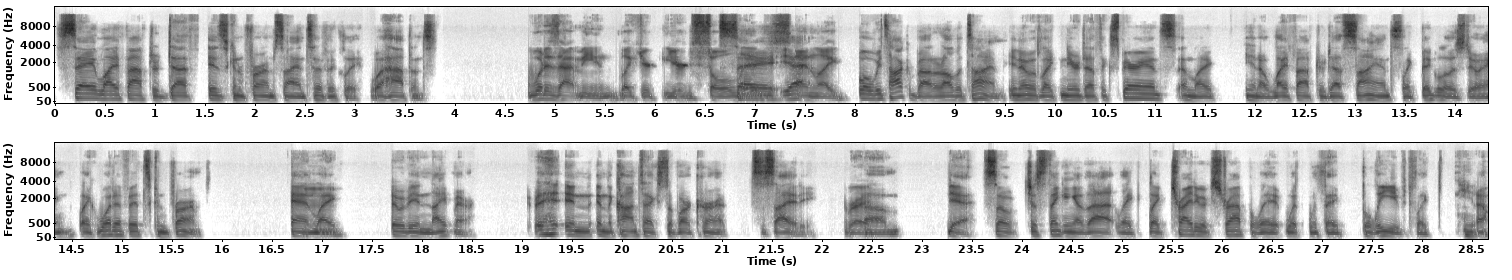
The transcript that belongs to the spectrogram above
Say life after death is confirmed scientifically. What happens? What does that mean? Like your your soul Say, lives yeah. and like well, we talk about it all the time, you know, with like near death experience and like, you know, life after death science, like Bigelow's doing. Like, what if it's confirmed? And mm like it would be a nightmare in in the context of our current society. Right. Um, yeah. So just thinking of that, like, like try to extrapolate what what they believed, like you know,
